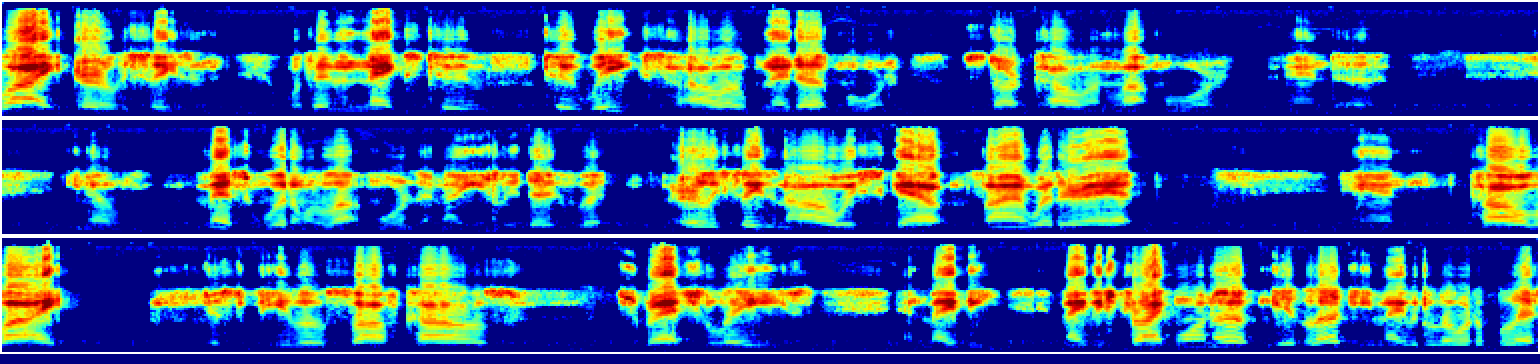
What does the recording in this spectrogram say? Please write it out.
light early season. Within the next two two weeks, I'll open it up more, start calling a lot more, and uh, you know messing with them a lot more than I usually do. But early season, I always scout and find where they're at and call light, just a few little soft calls, scratch the leaves, and maybe maybe strike one up and get lucky. Maybe the Lord will bless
